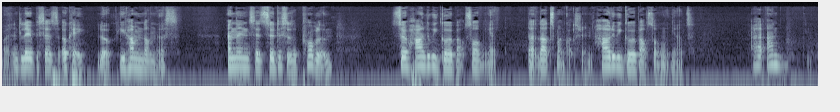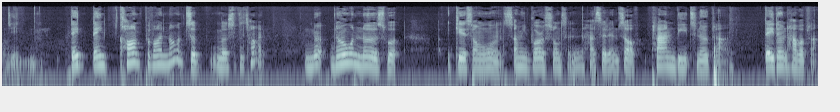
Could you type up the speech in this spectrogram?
right? And Labour says, okay, look, you haven't done this, and then says, so this is a problem. So how do we go about solving it? That that's my question. How do we go about solving it? Uh, and they they can't provide an answer most of the time. No no one knows what Keir Starmer wants. I mean, Boris Johnson has said it himself. Plan beats no plan. They don't have a plan.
